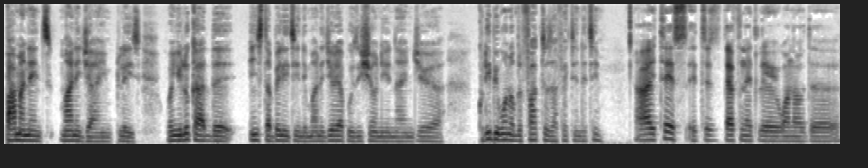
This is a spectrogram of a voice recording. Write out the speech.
permanent manager in place. When you look at the instability in the managerial position in Nigeria, could it be one of the factors affecting the team? Uh, it is. It is definitely one of the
